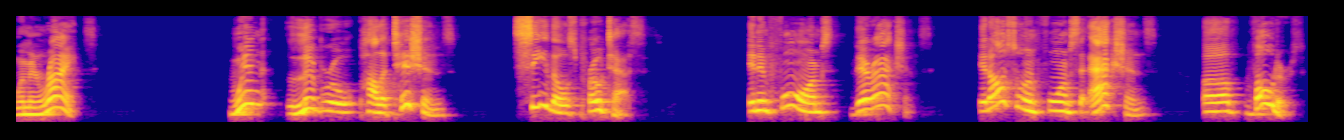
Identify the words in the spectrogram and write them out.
women rights. When liberal politicians see those protests, it informs their actions. it also informs the actions of voters.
